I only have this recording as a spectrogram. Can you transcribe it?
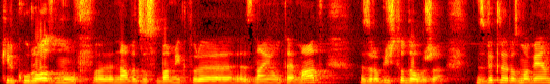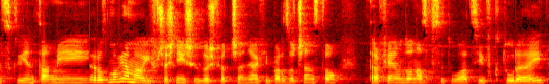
kilku rozmów, e, nawet z osobami, które znają temat, zrobić to dobrze. Zwykle rozmawiając z klientami, rozmawiamy o ich wcześniejszych doświadczeniach i bardzo często trafiają do nas w sytuacji, w której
